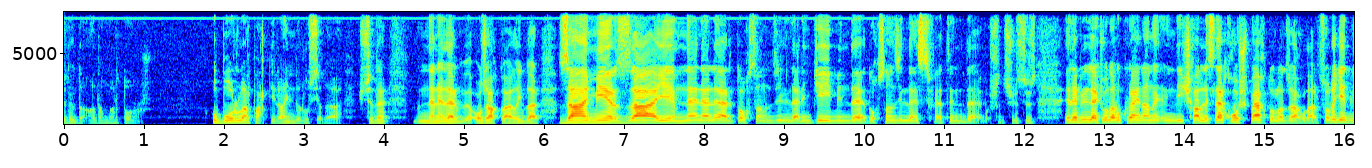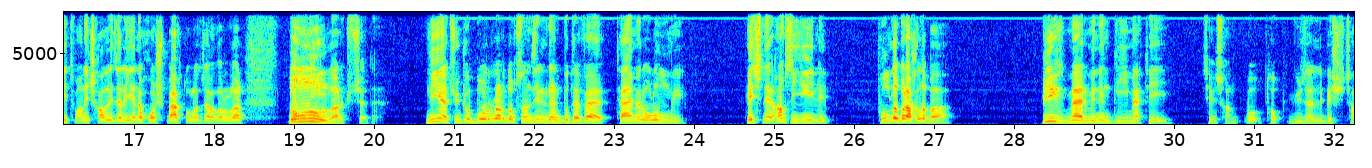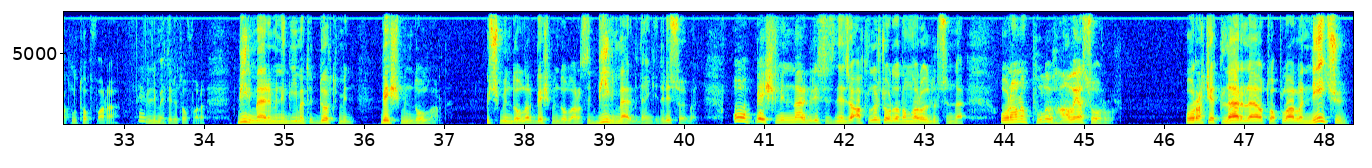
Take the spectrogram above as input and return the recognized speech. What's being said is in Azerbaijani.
küçədə də adamlar donur. O borular partlayır ha indi Rusiyada. Küçədə nənələr ocaq qayılayıblar. Zaymir, Zayim, nənələr 90-cı illərin geyimində, 90-cı illərin sifətində başa düşürsüz. Elə bilirlər ki, onlar Ukraynanı indi işğal etsələr xoşbəxt olacaqlar. Sonra gedib Litvanı işğal edəcəklər, yenə xoşbəxt olacaqlar. Onlar donurlar küçədə. Niyə? Çünki o borular 90-cı ildən bu dəfə təmir olunmayıb. Heç nə, hamısı yeyilib. Pul da buraxılıb ha. Bir mərminin qiyməti Sevinç xanım, o top 155 çaplı top var ha. Millimetrli top var ha. Bir mərminin qiyməti 4000, 5000 dollardır. 3000 dollar, 5000 dollar arası bir mərmidən gedir söhbət. O 5000-lər bilirsiniz necə atılır ki, orada adamları öldürsünlər. Oranın pulu havaya sorulur. O raketlərlə, o toplarla nə üçün?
